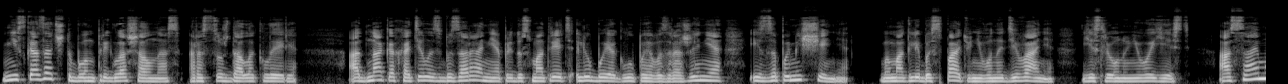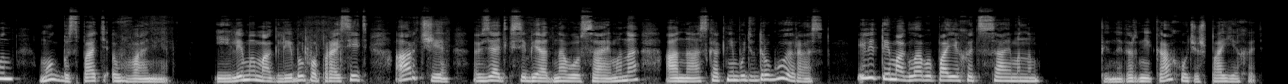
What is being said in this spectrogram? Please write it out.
«Не сказать, чтобы он приглашал нас», — рассуждала Клэри. «Однако хотелось бы заранее предусмотреть любые глупые возражения из-за помещения. Мы могли бы спать у него на диване, если он у него есть, а Саймон мог бы спать в ванне. Или мы могли бы попросить Арчи взять к себе одного Саймона, а нас как-нибудь в другой раз. Или ты могла бы поехать с Саймоном. Ты наверняка хочешь поехать.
